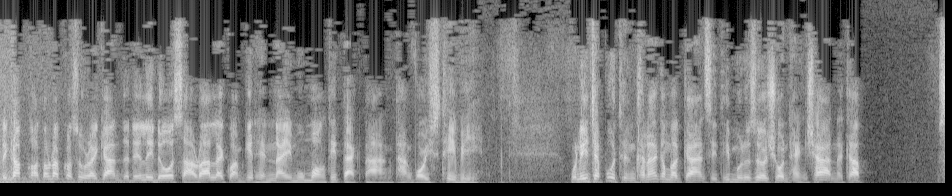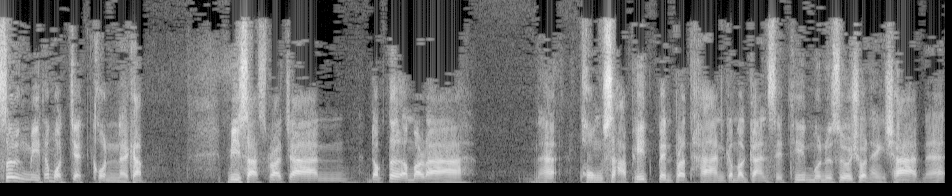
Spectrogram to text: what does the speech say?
วัสดีครับ ขอต้อนรับเข้าสู่รายการ The Daily Dose สาระและความคิดเห็นในมุมมองที่แตกต่างทาง Voice TV วันนี้จะพูดถึงคณะกรรมการสิทธิมนุษยชนแห่งชาตินะครับ ซึ่งมีทั้งหมด 7 คนนะครับ มีศาสตราจารย์ ดรอมรานะฮะพงษาพิษเป็นประธานกรรมการสิทธิมนุษยชนแห่งชาตินะฮะ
